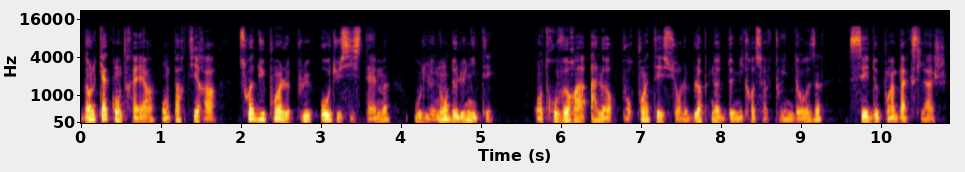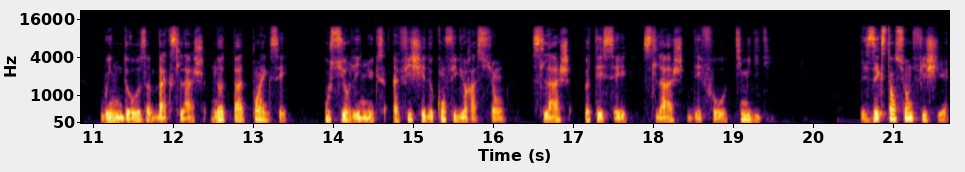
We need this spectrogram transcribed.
Dans le cas contraire, on partira soit du point le plus haut du système ou le nom de l'unité. On trouvera alors pour pointer sur le bloc-notes de Microsoft Windows c2. backslash windows backslash notepad.exe ou sur Linux un fichier de configuration slash etc slash défaut timidity. Les extensions de fichiers.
